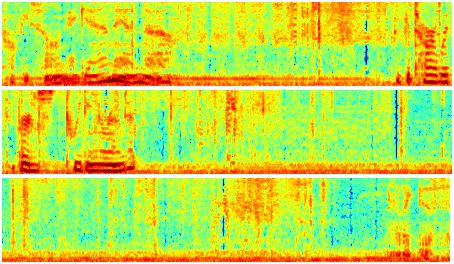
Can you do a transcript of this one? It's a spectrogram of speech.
Coffee song again, and uh, a guitar with birds tweeting around it. I like this.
